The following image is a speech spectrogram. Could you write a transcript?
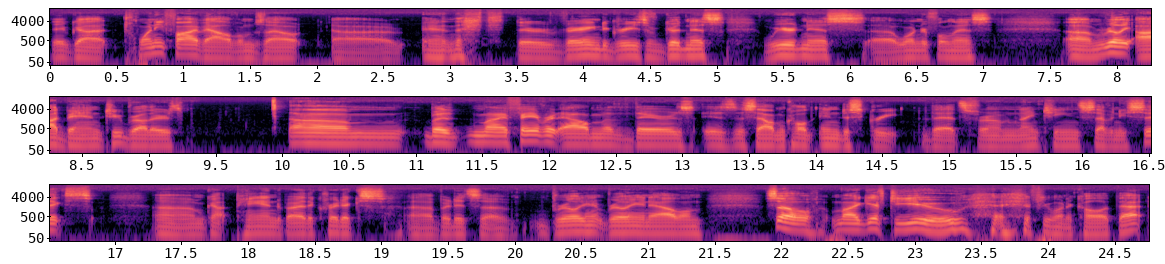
They've got 25 albums out, uh, and they're varying degrees of goodness, weirdness, uh, wonderfulness. Um, really odd band, two brothers. Um, but my favorite album of theirs is this album called Indiscreet. That's from 1976. Um, got panned by the critics, uh, but it's a brilliant, brilliant album. So my gift to you, if you want to call it that,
